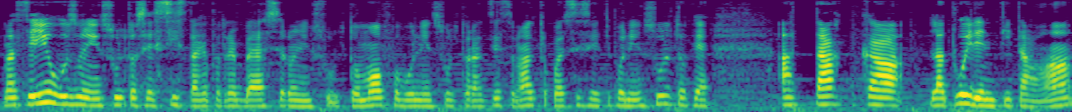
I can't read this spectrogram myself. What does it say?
Ma se io uso un insulto sessista, che potrebbe essere un insulto omofobo, un insulto razzista, un altro qualsiasi tipo di insulto che attacca la tua identità,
